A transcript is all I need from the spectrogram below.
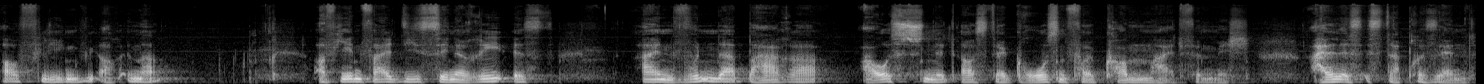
auffliegen, wie auch immer. Auf jeden Fall, die Szenerie ist ein wunderbarer Ausschnitt aus der großen Vollkommenheit für mich. Alles ist da präsent.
